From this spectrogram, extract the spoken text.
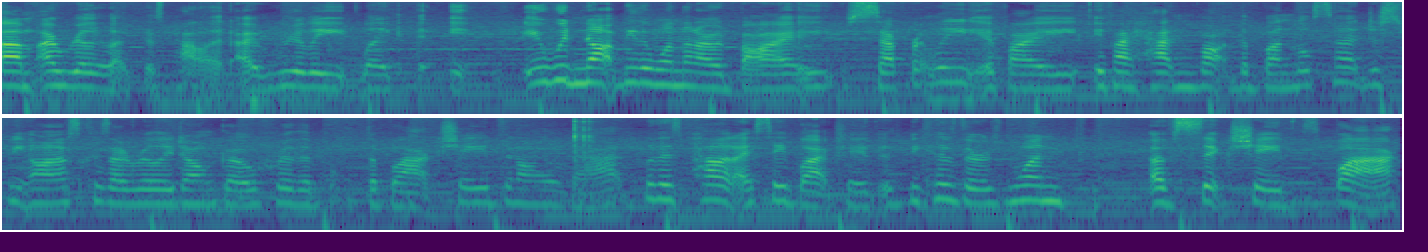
Um, I really like this palette. I really like it. It would not be the one that I would buy separately if I if I hadn't bought the bundle set, just to be honest, because I really don't go for the, the black shades and all of that. With this palette, I say black shades. It's because there's one of six shades black.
